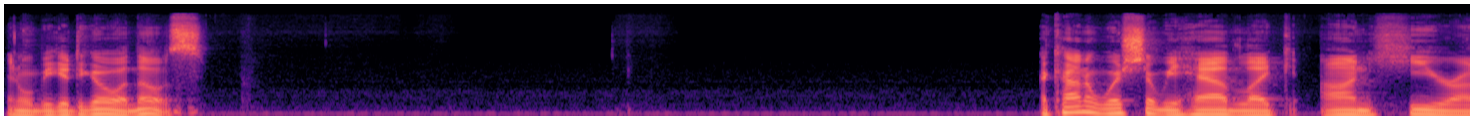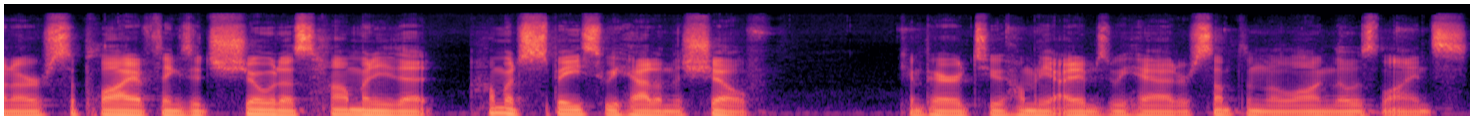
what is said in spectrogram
And we'll be good to go on those. I kind of wish that we had like on here on our supply of things it showed us how many that how much space we had on the shelf compared to how many items we had or something along those lines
